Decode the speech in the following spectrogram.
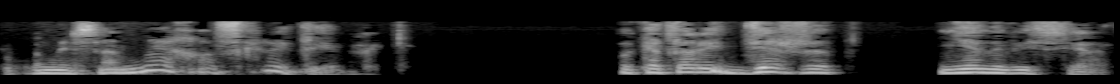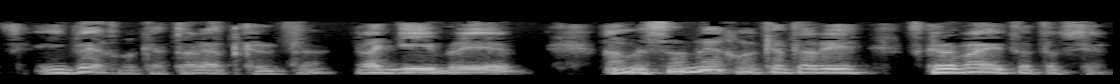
Месамехо – скрытые враги, которые держат ненависть сердца. И вехо, которое открыто, враги евреев, а месамехо, которые скрывают это в сердце.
